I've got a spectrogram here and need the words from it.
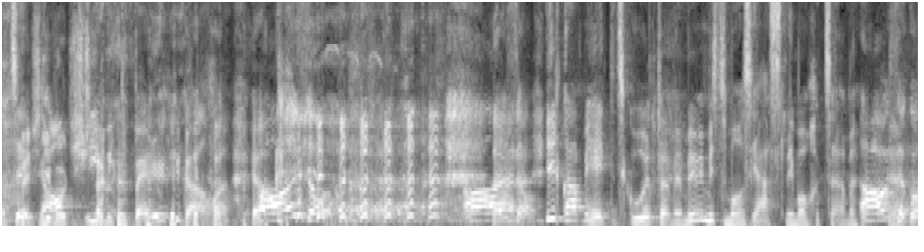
Und sie ist ja, das ist die mit der Perücke? Ja. Also. Also. nein. Ich glaube, wir hätten es gut, wenn wir, wir müssen mal ein Jässli machen zusammen. Also gut.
